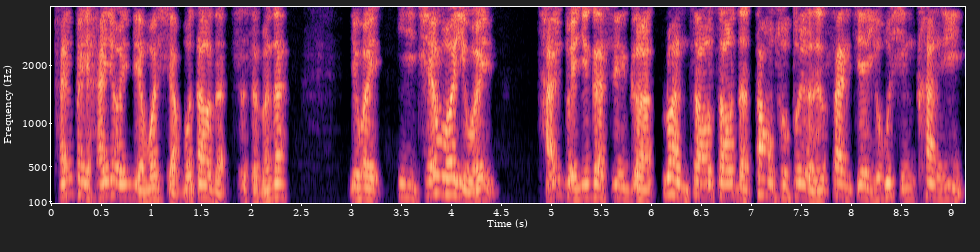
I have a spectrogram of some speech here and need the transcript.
台北还有一点我想不到的是什么呢？因为以前我以为。台北应该是一个乱糟糟的，到处都有人上街游行抗议，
